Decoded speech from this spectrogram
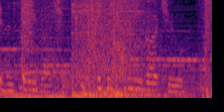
Isn't a virtue, it is the virtue.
